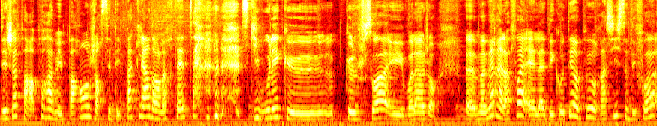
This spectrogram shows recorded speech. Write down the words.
Déjà par rapport à mes parents, genre c'était pas clair dans leur tête ce qu'ils voulaient que que je sois. Et voilà, genre euh, ma mère, à la fois, elle a des côtés un peu racistes des fois,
